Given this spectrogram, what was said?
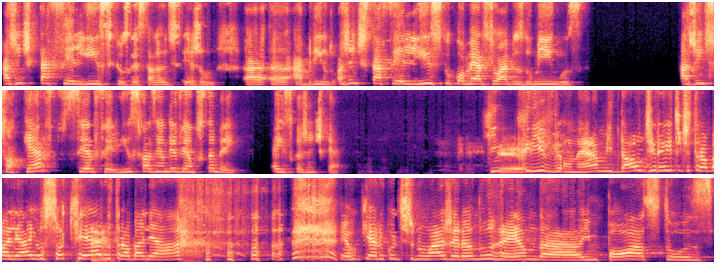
a gente está feliz que os restaurantes estejam uh, uh, abrindo, a gente está feliz que o comércio abre os domingos, a gente só quer ser feliz fazendo eventos também, é isso que a gente quer. Que é. incrível, né? Me dá o direito de trabalhar, eu só quero trabalhar. eu quero continuar gerando renda, impostos.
